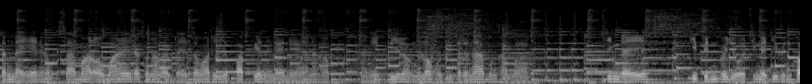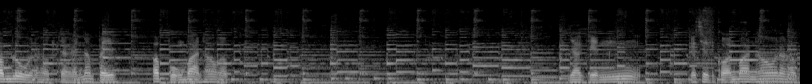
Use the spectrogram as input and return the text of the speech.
จังไดนนะครับสามารถออกมาในลักษณะแบบใดสามารถที่จะปรับเปลี่ยนได้แน่นะครับอันนี้พี่ลองลองไปพิจารณาบิ่งครับว่าสิ่งใดที่เป็นประโยชน์สิ่งใดที่เป็นความรู้นะครับอยากให้นำไปปรับปรุงบ้านเฮาครับ อยากเห็นเกษตรกรบ้านเฮานะครับ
